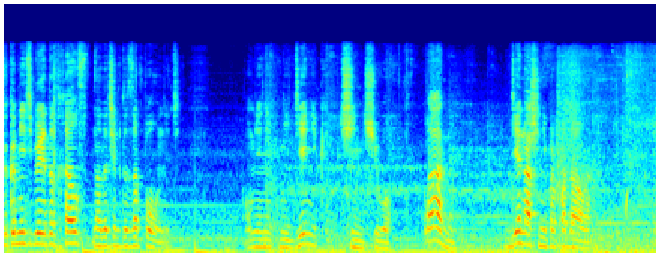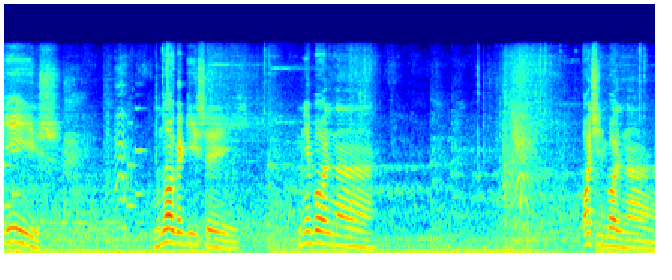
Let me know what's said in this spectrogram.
Только мне теперь этот health надо чем-то заполнить. У меня нет ни денег, чи ничего. Ладно. Где наша не пропадала? Гиш. Много гишей. Мне больно. Очень больно.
